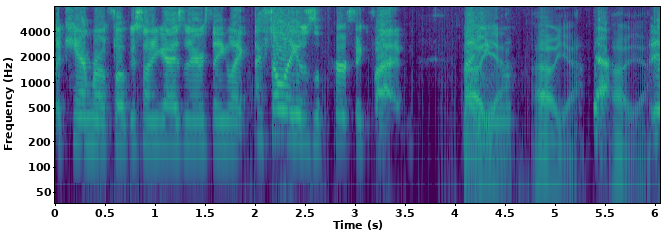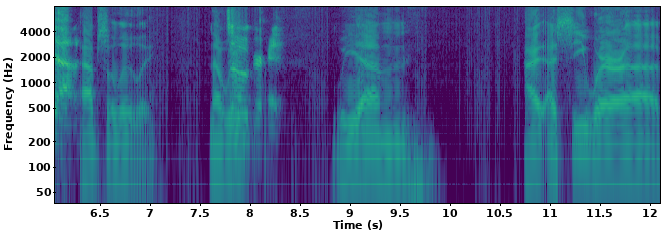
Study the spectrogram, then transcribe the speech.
a camera focused on you guys and everything. Like I felt like it was the perfect vibe. Oh you- yeah. Oh yeah. Yeah. Oh yeah. yeah, Absolutely. No, we so great. we um I I see where uh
